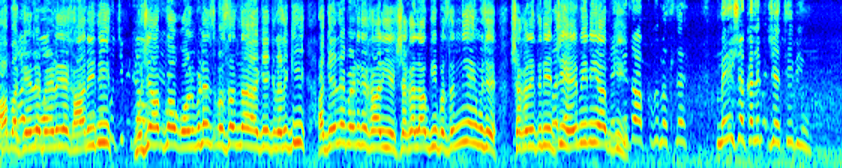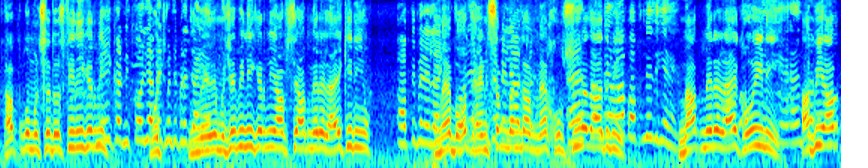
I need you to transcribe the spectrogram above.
आप अकेले बैठ के खा रही थी। मुझे आपको कॉन्फिडेंस पसंद आया कि एक लड़की अकेले बैठ के खा रही है। शक्ल आपकी पसंद नहीं आई मुझे? शक्ल इतनी अच्छी है भी नहीं आपकी। तो आपको मसला मेरी शक्ल है जैसी भी हूँ। आपको मुझसे दोस्ती नहीं करनी? नहीं करनी। पहले मेरे मुझे भी नहीं करनी आपसे। आप मेरे लायक ही नहीं हो। आप भी मेरे लायक मैं बहुत पहले बंदा, मैं खूबसूरत आदमी। आप अपने लिए हैं। मैं आप मेरे लायक हो ही नहीं। अभी आप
